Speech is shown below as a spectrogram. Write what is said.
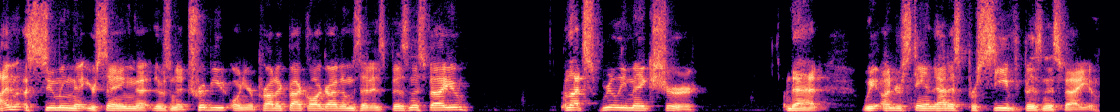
I'm assuming that you're saying that there's an attribute on your product backlog items that is business value. Let's really make sure that we understand that as perceived business value.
